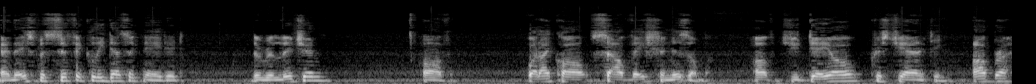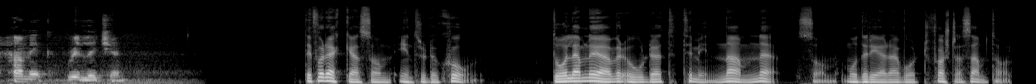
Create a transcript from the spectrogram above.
And they specifically designated the religion of what I call salvationism, of Judeo Christianity, Abrahamic religion. Det får räcka som introduktion. Då lämnar jag över ordet till min namne som modererar vårt första samtal.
